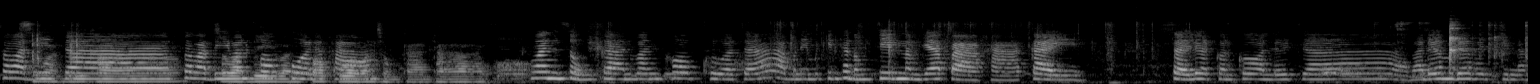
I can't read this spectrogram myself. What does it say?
สวัสดีจ้า สวัสดีวันครอบครัวสวันะสดีคะวันครอบครัววันสงกรารครับ วันสงกรารวันครอบครัวจ้าวันนี้มากินขนมจีนน้ำยาป่าขาไก่ ใส่เลือดก่อนๆเลยจ้า มาเด้อมาเด้อใครจะกินนะ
